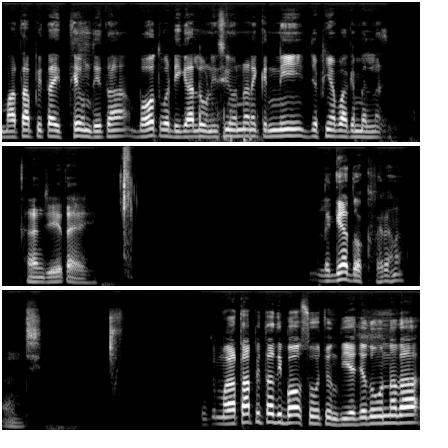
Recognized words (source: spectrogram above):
ਮਾਤਾ ਪਿਤਾ ਇੱਥੇ ਹੁੰਦੇ ਤਾਂ ਬਹੁਤ ਵੱਡੀ ਗੱਲ ਹੋਣੀ ਸੀ। ਉਹਨਾਂ ਨੇ ਕਿੰਨੀ ਜੱਫੀਆਂ ਪਾ ਕੇ ਮਿਲਣਾ ਸੀ। ਹਾਂਜੀ ਇਹ ਤਾਂ ਹੈ। ਲੱਗਿਆ ਦੁੱਖ ਫਿਰ ਹਨਾ? ਹਾਂਜੀ। ਕਿਉਂਕਿ ਮਾਤਾ ਪਿਤਾ ਦੀ ਬਹੁਤ ਸੋਚ ਹੁੰਦੀ ਹੈ। ਜਦੋਂ ਉਹਨਾਂ ਦਾ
